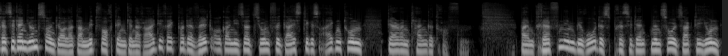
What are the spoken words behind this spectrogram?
Präsident Yun Song-yeol hat am Mittwoch den Generaldirektor der Weltorganisation für geistiges Eigentum, Darren Tang, getroffen. Beim Treffen im Büro des Präsidenten in Seoul sagte Yun,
